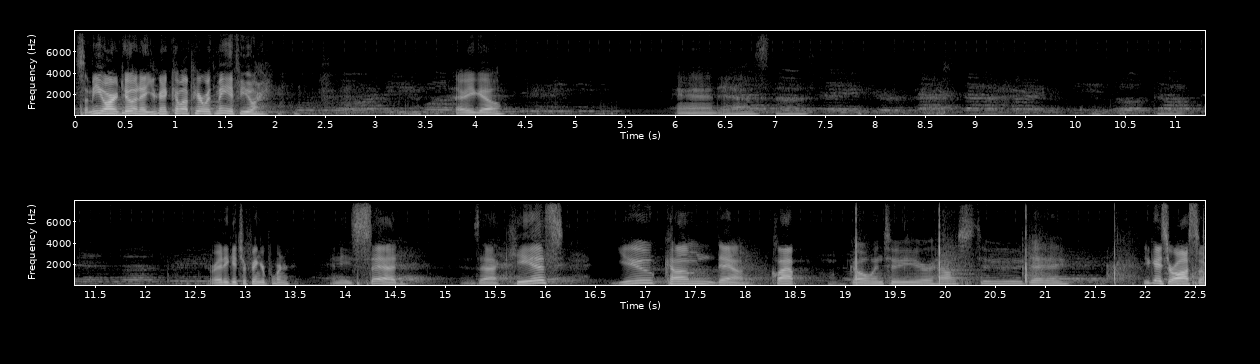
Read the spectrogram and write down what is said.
Some of you aren't doing it. You're going to come up here with me if you are. There you go. And as the ready, get your finger pointer. And he said, Zacchaeus, you come down. Clap. Go into your house today. You guys are awesome.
